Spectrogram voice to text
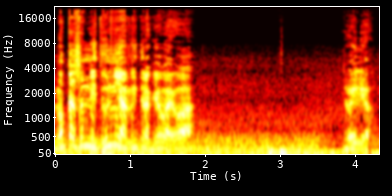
લોકેશનની દુનિયા, મિત્ર, કહેવાય, વાહ. જોઈ લ્યો.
